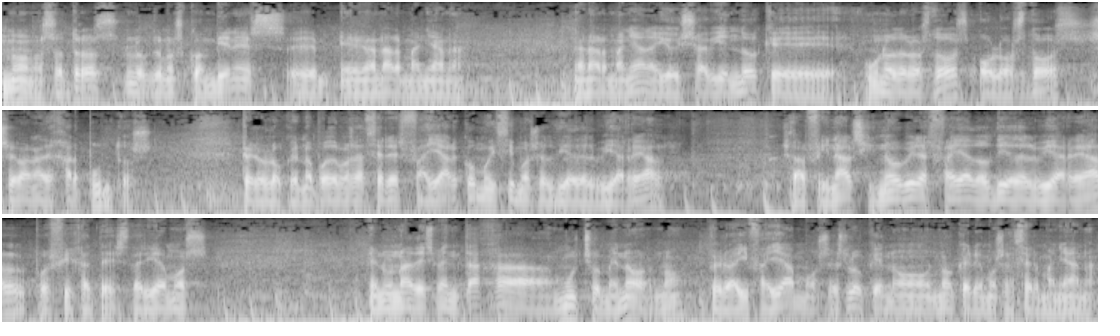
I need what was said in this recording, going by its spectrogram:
No, nosotros lo que nos conviene es eh, ganar mañana. Ganar mañana y hoy sabiendo que uno de los dos o los dos se van a dejar puntos. Pero lo que no podemos hacer es fallar como hicimos el día del Villarreal al final, si no hubieras fallado el día del Villarreal, pues fíjate, estaríamos en una desventaja mucho menor, ¿no? Pero ahí fallamos, es lo que no, queremos hacer mañana.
